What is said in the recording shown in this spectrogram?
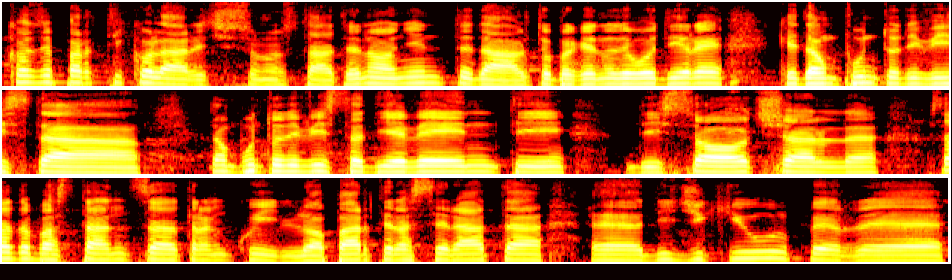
cose particolari ci sono state? No, niente d'altro, perché devo dire che da un punto di vista, punto di, vista di eventi, di social, è stato abbastanza tranquillo, a parte la serata eh, di GQ per eh,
